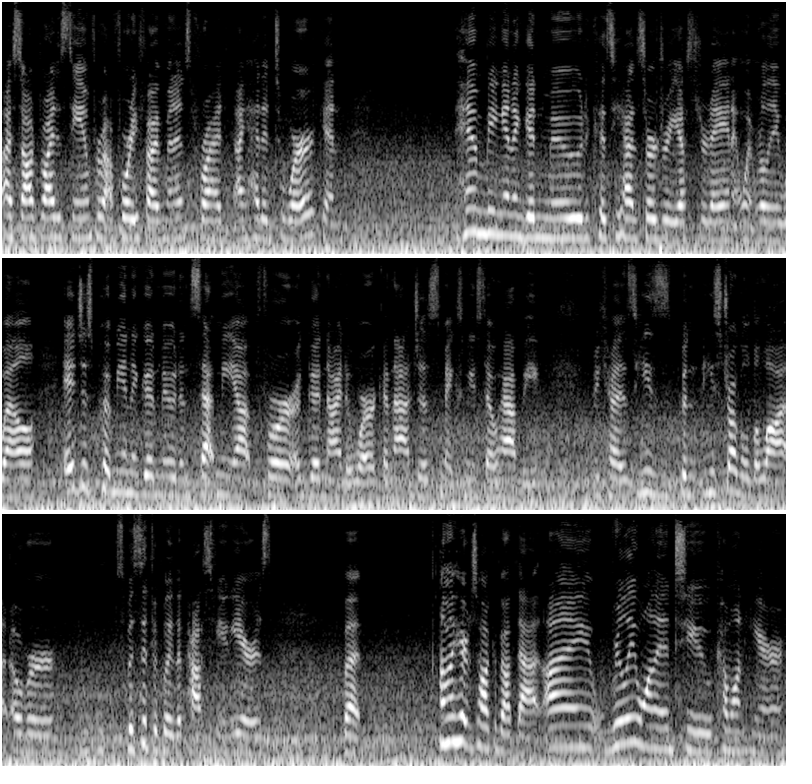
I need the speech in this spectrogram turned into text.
I stopped by to see him for about 45 minutes before I, I headed to work and him being in a good mood because he had surgery yesterday and it went really well it just put me in a good mood and set me up for a good night at work and that just makes me so happy because he's been he struggled a lot over specifically the past few years but i'm not here to talk about that. I really wanted to come on here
